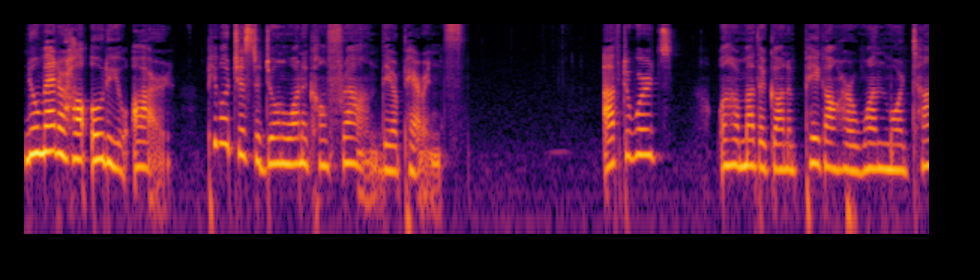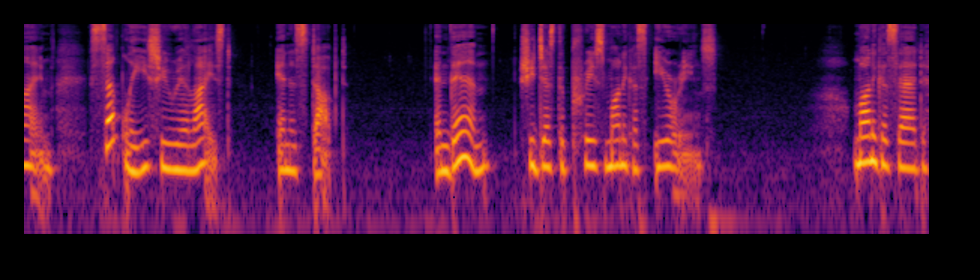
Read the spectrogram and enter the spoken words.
No matter how old you are, people just don't want to confront their parents. Afterwards, when her mother gonna pick on her one more time, suddenly she realized and stopped. And then she just praised Monica's earrings. Monica said,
